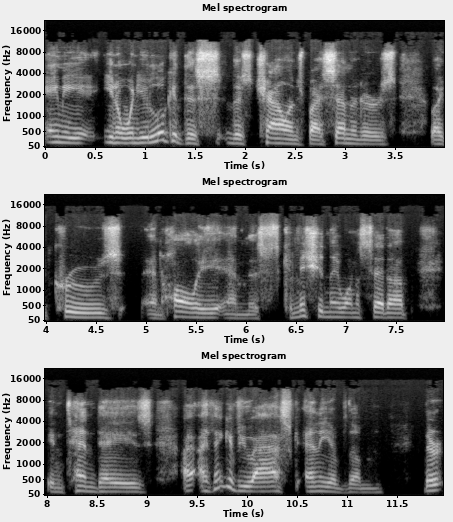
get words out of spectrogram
Amy, you know, when you look at this this challenge by senators like Cruz and Hawley and this commission they want to set up in ten days, I, I think if you ask any of them, they're,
